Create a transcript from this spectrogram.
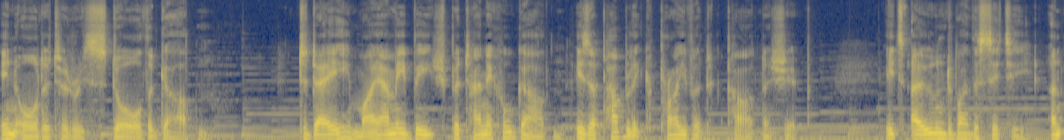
in order to restore the garden. Today, Miami Beach Botanical Garden is a public private partnership. It's owned by the city and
